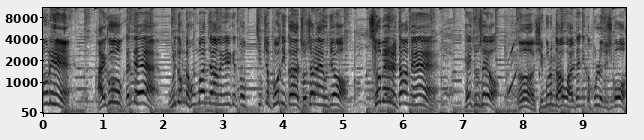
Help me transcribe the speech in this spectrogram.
어머니 아이고 근데 우리 동네 홍반장을 이렇게 또 직접 보니까 좋잖아요 그죠? 섭외를 다음에 해주세요. 어 심부름도 하고 할 테니까 불러주시고.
